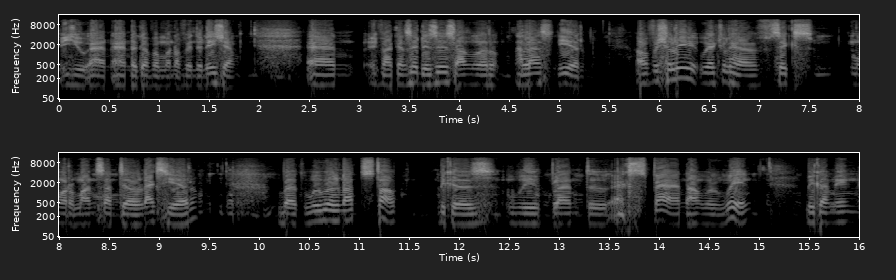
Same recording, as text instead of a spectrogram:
UN and the government of Indonesia. And if I can say this is our last year. Officially, we actually have six more months until next year, but we will not stop because we plan to expand our wing, becoming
